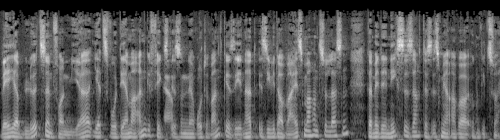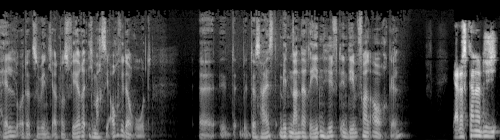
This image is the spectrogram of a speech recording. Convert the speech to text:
Wäre ja Blödsinn von mir, jetzt wo der mal angefixt ja. ist und eine rote Wand gesehen hat, sie wieder weiß machen zu lassen, damit der nächste sagt, das ist mir aber irgendwie zu hell oder zu wenig Atmosphäre, ich mache sie auch wieder rot. Äh, das heißt, miteinander reden hilft in dem Fall auch, gell? Ja, das kann natürlich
